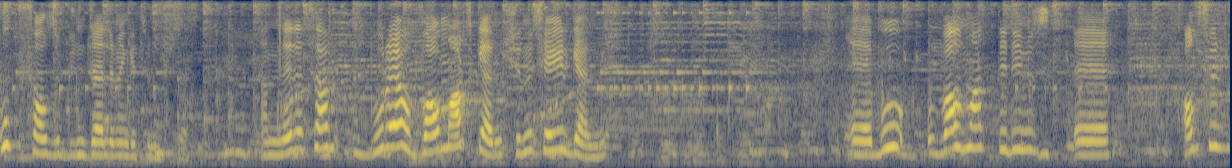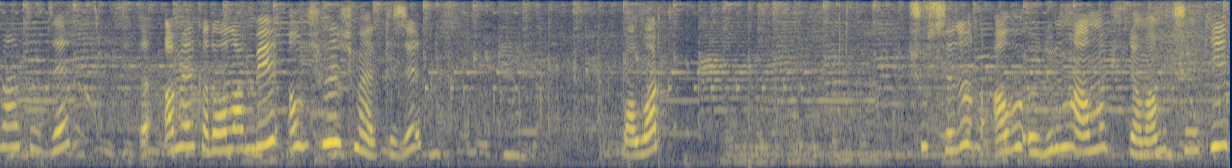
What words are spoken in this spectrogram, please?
çok fazla güncelleme getirmişler. Yani ne desem buraya Walmart gelmiş. Şimdi şehir gelmiş. Ee, bu Walmart dediğimiz e, alışveriş merkezi de e, Amerika'da olan bir alışveriş merkezi. Walmart. Şu sezon avı ödülünü almak istiyorum abi. Çünkü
